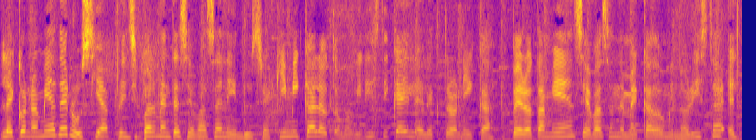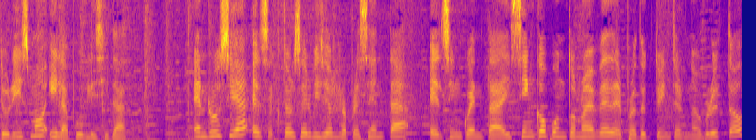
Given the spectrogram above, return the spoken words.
La economía de Rusia principalmente se basa en la industria química, la automovilística y la electrónica, pero también se basa en el mercado minorista, el turismo y la publicidad. En Rusia, el sector servicios representa el 55.9 del Producto Interno Bruto,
